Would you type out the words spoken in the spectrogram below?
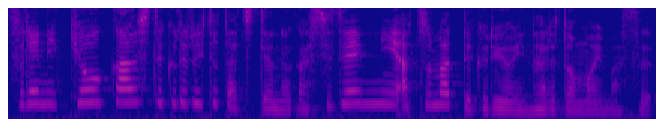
それに共感してくれる人たちっていうのが自然に集まってくるようになると思います。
